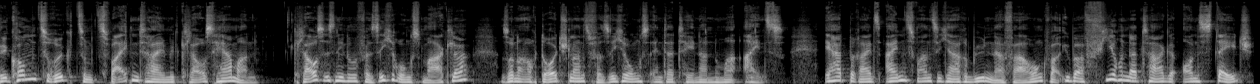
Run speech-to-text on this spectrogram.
Willkommen zurück zum zweiten Teil mit Klaus Hermann. Klaus ist nicht nur Versicherungsmakler, sondern auch Deutschlands Versicherungsentertainer Nummer 1. Er hat bereits 21 Jahre Bühnenerfahrung, war über 400 Tage on stage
